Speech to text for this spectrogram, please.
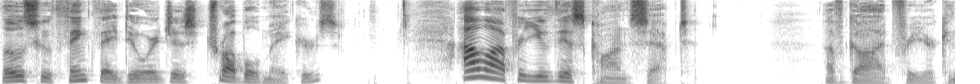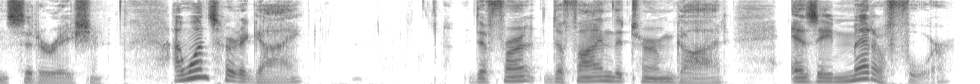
those who think they do are just troublemakers. I'll offer you this concept of God for your consideration. I once heard a guy define the term God as a metaphor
